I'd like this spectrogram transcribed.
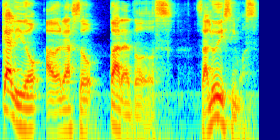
cálido abrazo para todos. Saludísimos.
